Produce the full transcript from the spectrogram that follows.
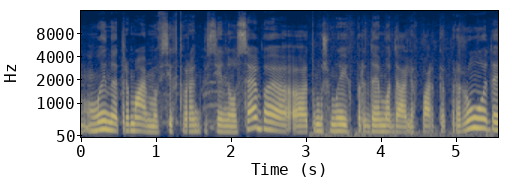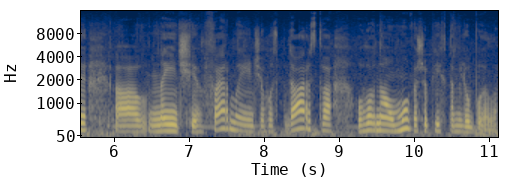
Ми не тримаємо всіх тварин постійно у себе, тому що ми їх передаємо далі в парки природи, на інші ферми, інші господарства. Головна умова, щоб їх там любили.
